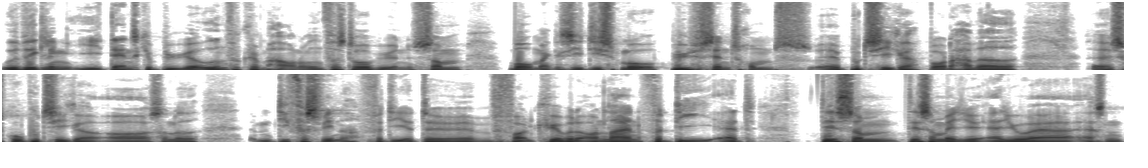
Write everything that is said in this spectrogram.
udvikling i danske byer uden for København og uden for storbyerne, som, hvor man kan sige, de små bycentrumsbutikker, øh, hvor der har været øh, skobutikker og sådan noget, de forsvinder, fordi at øh, folk køber det online, fordi at det som, det som er, jo, er jo er, er sådan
